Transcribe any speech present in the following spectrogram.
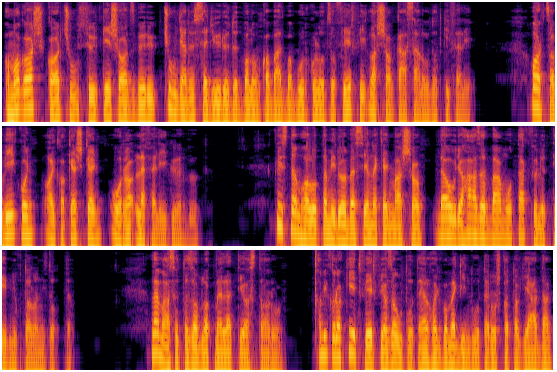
A magas, karcsú, szürkés arcbőrű, csúnyán összegyűrődött balonkabátba burkolódzó férfi lassan kászálódott kifelé. Arca vékony, ajka keskeny, orra lefelé görbült. Krisz nem hallotta, miről beszélnek egymással, de ahogy a házat bámulták, fölöttébb nyugtalanította. Lemászott az ablak melletti asztalról. Amikor a két férfi az autót elhagyva megindult a roskatag járdán,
